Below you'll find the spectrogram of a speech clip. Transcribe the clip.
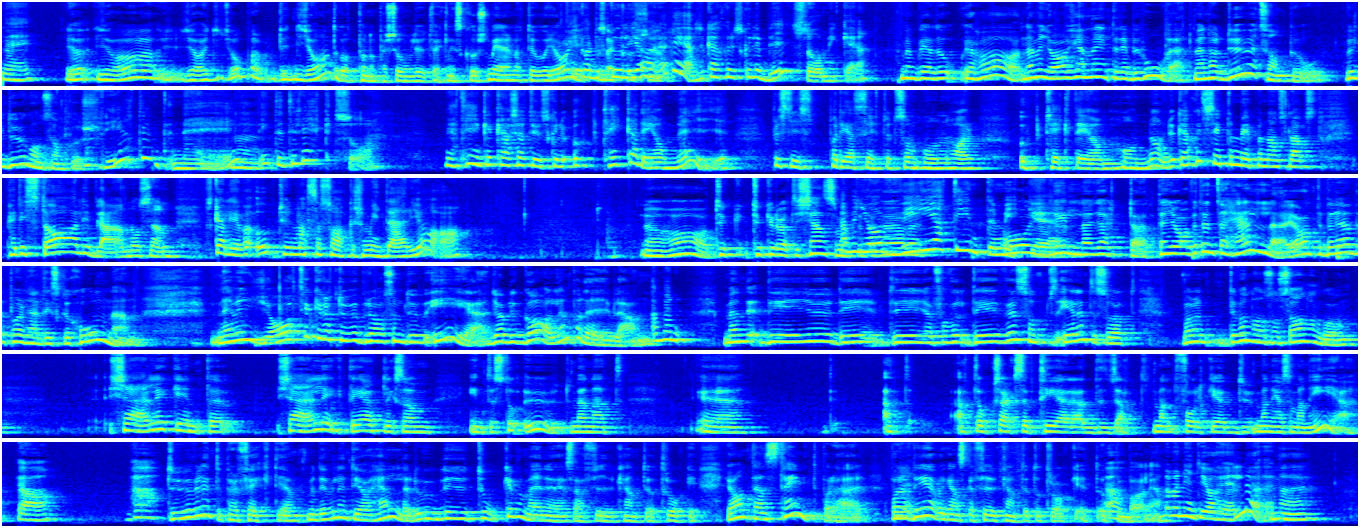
Nej. Jag, jag, jag, jobbar, jag har inte gått på någon personlig utvecklingskurs mer än att du och jag Tänk gick du den där skulle kursen. göra det, så kanske det skulle bli så mycket. Men blev du... Jaha, nej men jag känner inte det behovet. Men har du ett sånt behov? Vill du gå en sån kurs? Jag vet inte. Nej, inte direkt så. Men jag tänker kanske att du skulle upptäcka det om mig. Precis på det sättet som hon har upptäckt det om honom. Du kanske sitter med på någon slags pedestal ibland och sen ska leva upp till en massa saker som inte är jag. Jaha, tyck, tycker du att det känns som Ja, att men du jag behöver... vet inte mycket. Oj, lilla hjärtat. Nej, jag vet inte heller. Jag var inte beredd på den här diskussionen. Nej, men jag tycker att du är bra som du är. Jag blir galen på dig ibland. Ja, men, Men det, det är ju... Det, det, jag får väl, det är väl sånt... Är det inte så att... Var det, det var någon som sa någon gång... Kärlek är inte... Kärlek, det är att liksom inte stå ut, men att... Eh, att, att också acceptera att man, folk är, man är som man är. ja. Du är väl inte perfekt jämt, men det är väl inte jag heller. Du blir ju tokig på mig när jag är så här fyrkantig och tråkig. Jag har inte ens tänkt på det här. Bara Nej. det är väl ganska fyrkantigt och tråkigt, uppenbarligen. Ja, men inte jag heller. Nej.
